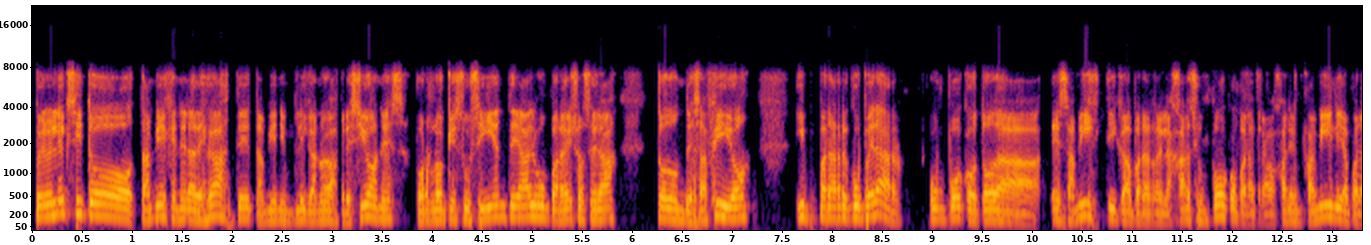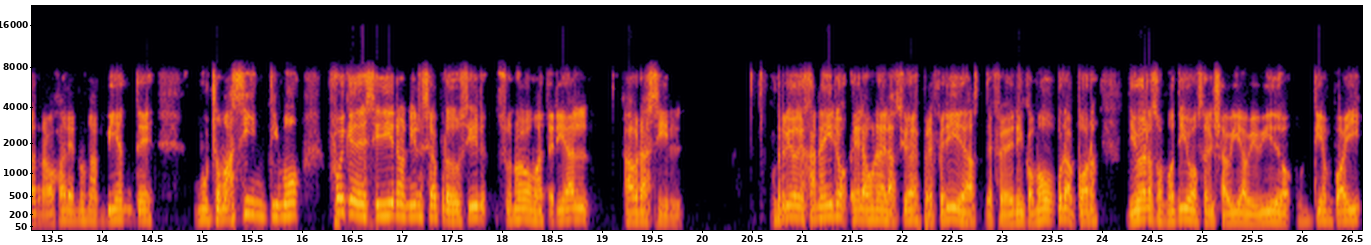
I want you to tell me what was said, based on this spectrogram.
Pero el éxito también genera desgaste, también implica nuevas presiones, por lo que su siguiente álbum para ellos será todo un desafío. Y para recuperar un poco toda esa mística, para relajarse un poco, para trabajar en familia, para trabajar en un ambiente mucho más íntimo, fue que decidieron irse a producir su nuevo material a Brasil. Río de Janeiro era una de las ciudades preferidas de Federico Moura por diversos motivos, él ya había vivido un tiempo ahí,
